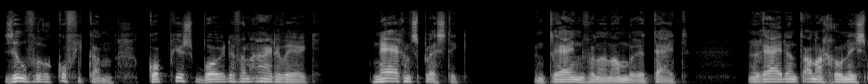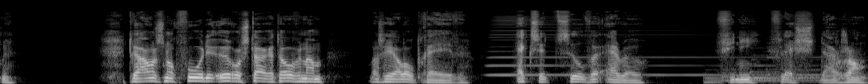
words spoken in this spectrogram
Zilveren koffiekan, kopjes, borden van aardewerk. Nergens plastic. Een trein van een andere tijd. Een rijdend anachronisme. Trouwens, nog voor de Eurostar het overnam, was hij al opgeheven. Exit Silver Arrow. Fini Flèche d'Argent.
